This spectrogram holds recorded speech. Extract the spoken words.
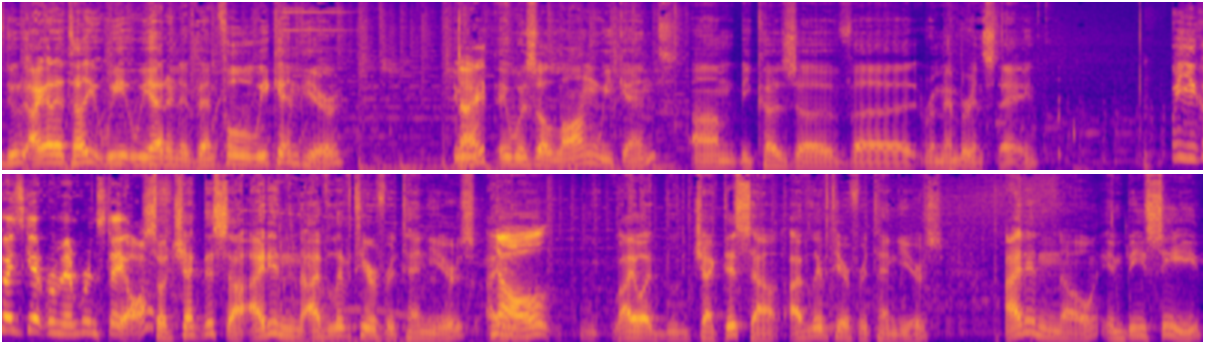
Dude, I gotta tell you, we, we had an eventful weekend here. It, w- Nice. it was a long weekend um, because of uh, Remembrance Day. Wait, you guys get Remembrance Day off? So check this out. I didn't. I've lived here for ten years. I No, didn't- I check this out. I've lived here for ten years. I didn't know in BC,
